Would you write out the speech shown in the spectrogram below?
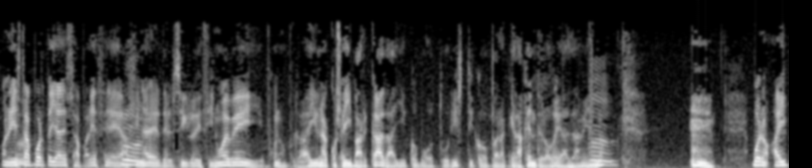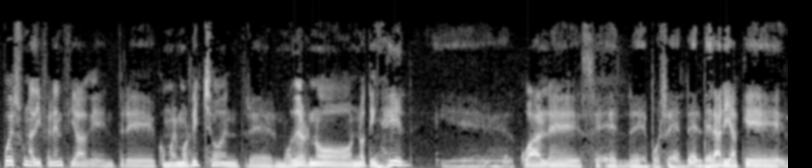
Bueno, y esta mm. puerta ya desaparece a finales del siglo XIX y bueno, pues hay una cosa ahí marcada allí como turístico para que la gente lo vea también, ¿no? Bueno, hay pues una diferencia entre, como hemos dicho, entre el moderno Notting Hill, el cual es el, pues el, del área que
